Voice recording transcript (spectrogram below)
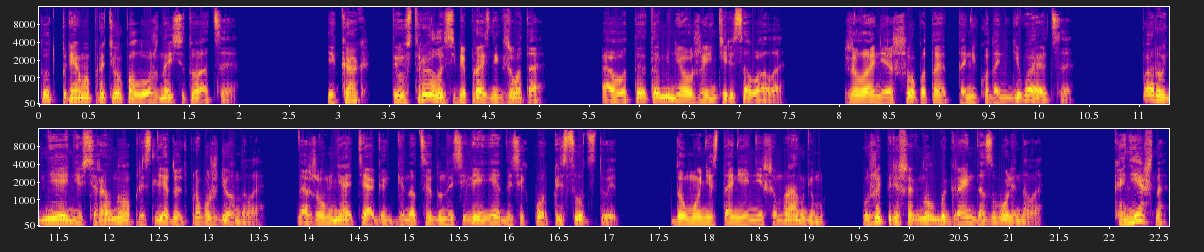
Тут прямо противоположная ситуация. И как? Ты устроила себе праздник живота? А вот это меня уже интересовало. Желания шепота-то никуда не деваются. Пару дней они все равно преследуют пробужденного. Даже у меня тяга к геноциду населения до сих пор присутствует. Думаю, не станя низшим рангом, уже перешагнул бы грань дозволенного. Конечно,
